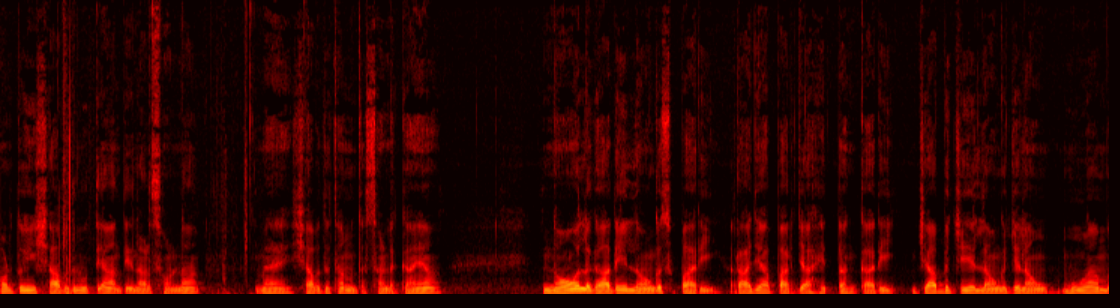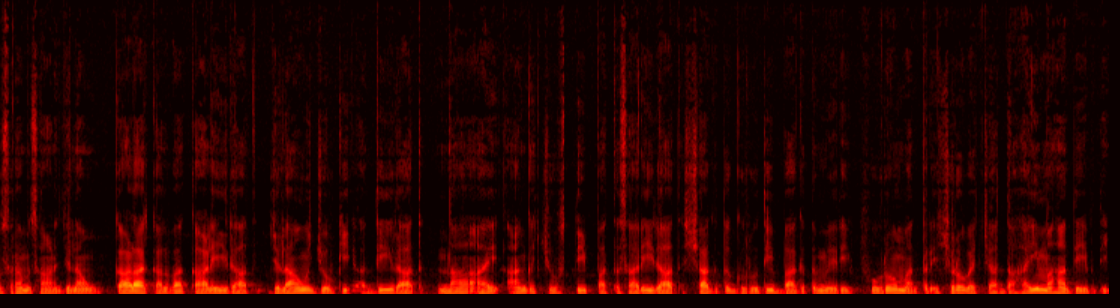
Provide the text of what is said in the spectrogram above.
ਹੁਣ ਤੁਸੀਂ ਸ਼ਬਦ ਨੂੰ ਧਿਆਨ ਦੇ ਨਾਲ ਸੁਣਨਾ। ਮੈਂ ਸ਼ਬਦ ਤੁਹਾਨੂੰ ਦੱਸਣ ਲੱਗਾ ਆ। ਨੌ ਲਗਾ ਦੇ ਲੌਂਗ ਸੁਪਾਰੀ, ਰਾਜਾ ਪਰਜਾ ਹਿਤੰਕਾਰੀ, ਜਬ ਜੇ ਲੌਂਗ ਜਲਾਉਂ ਮੂਆ ਮੁਸਰਾ ਮਸਾਨ ਜਲਾਉਂ, ਕਾਲਾ ਕਲਵਾ ਕਾਲੀ ਰਾਤ ਜਲਾਉਂ, ਜੋ ਕਿ ਅੱਧੀ ਰਾਤ ਨਾ ਆਏ ਅੰਗ ਚੂਸਤੀ ਪਤ ਸਾਰੀ ਰਾਤ, ਸ਼ਗਤ ਗੁਰੂ ਦੀ ਭਗਤ ਮੇਰੀ, ਫੂਰੋ ਮੰਤਰ ਇਸ਼ਰੋ ਵਿੱਚਾ ਦਹਾਈ ਮਹਾਦੇਵ ਦੀ।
